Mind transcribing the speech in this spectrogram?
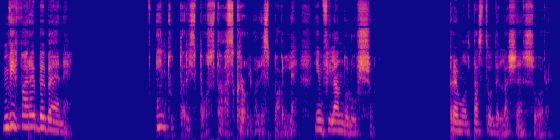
Vi farebbe bene. In tutta risposta scrollo le spalle, infilando l'uscio. Premo il tasto dell'ascensore.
